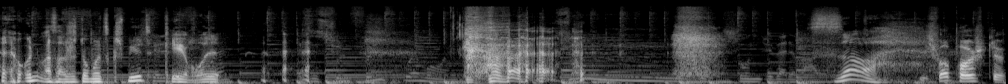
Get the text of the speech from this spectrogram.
Und was hast du damals gespielt? K-Roll. Es ist schon 5 Uhr morgens. Und über der Wahl So, Ich war Poste.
